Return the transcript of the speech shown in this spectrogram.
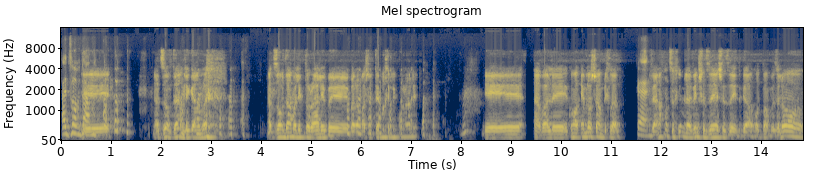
עד זוב דם. אה, עד זוב דם לגמרי. עד זוב דם אלקטורלי ברמה של טבח אלקטורלי. אה, אבל כלומר, הם לא שם בכלל. כן. ואנחנו צריכים להבין שזה, שזה אתגר, עוד פעם, וזה לא,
